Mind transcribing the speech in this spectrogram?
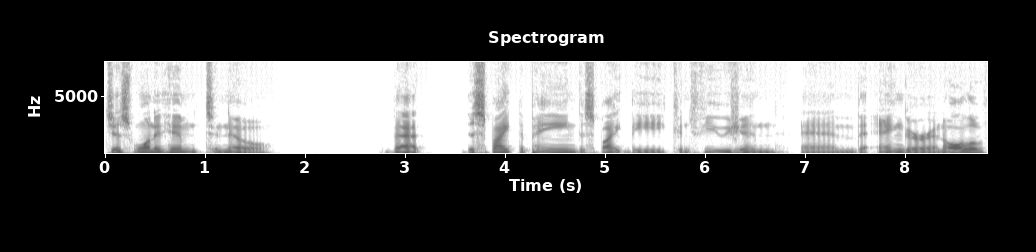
just wanted him to know that despite the pain despite the confusion and the anger and all of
